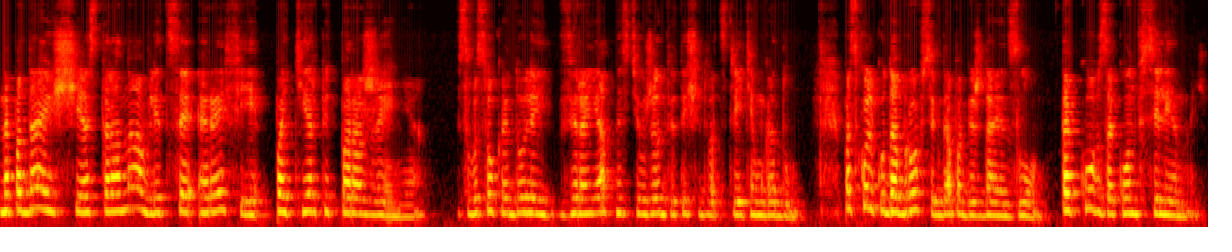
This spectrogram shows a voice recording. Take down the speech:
Нападающая сторона в лице РФ потерпит поражение с высокой долей вероятности уже в 2023 году, поскольку добро всегда побеждает зло. Таков закон Вселенной.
